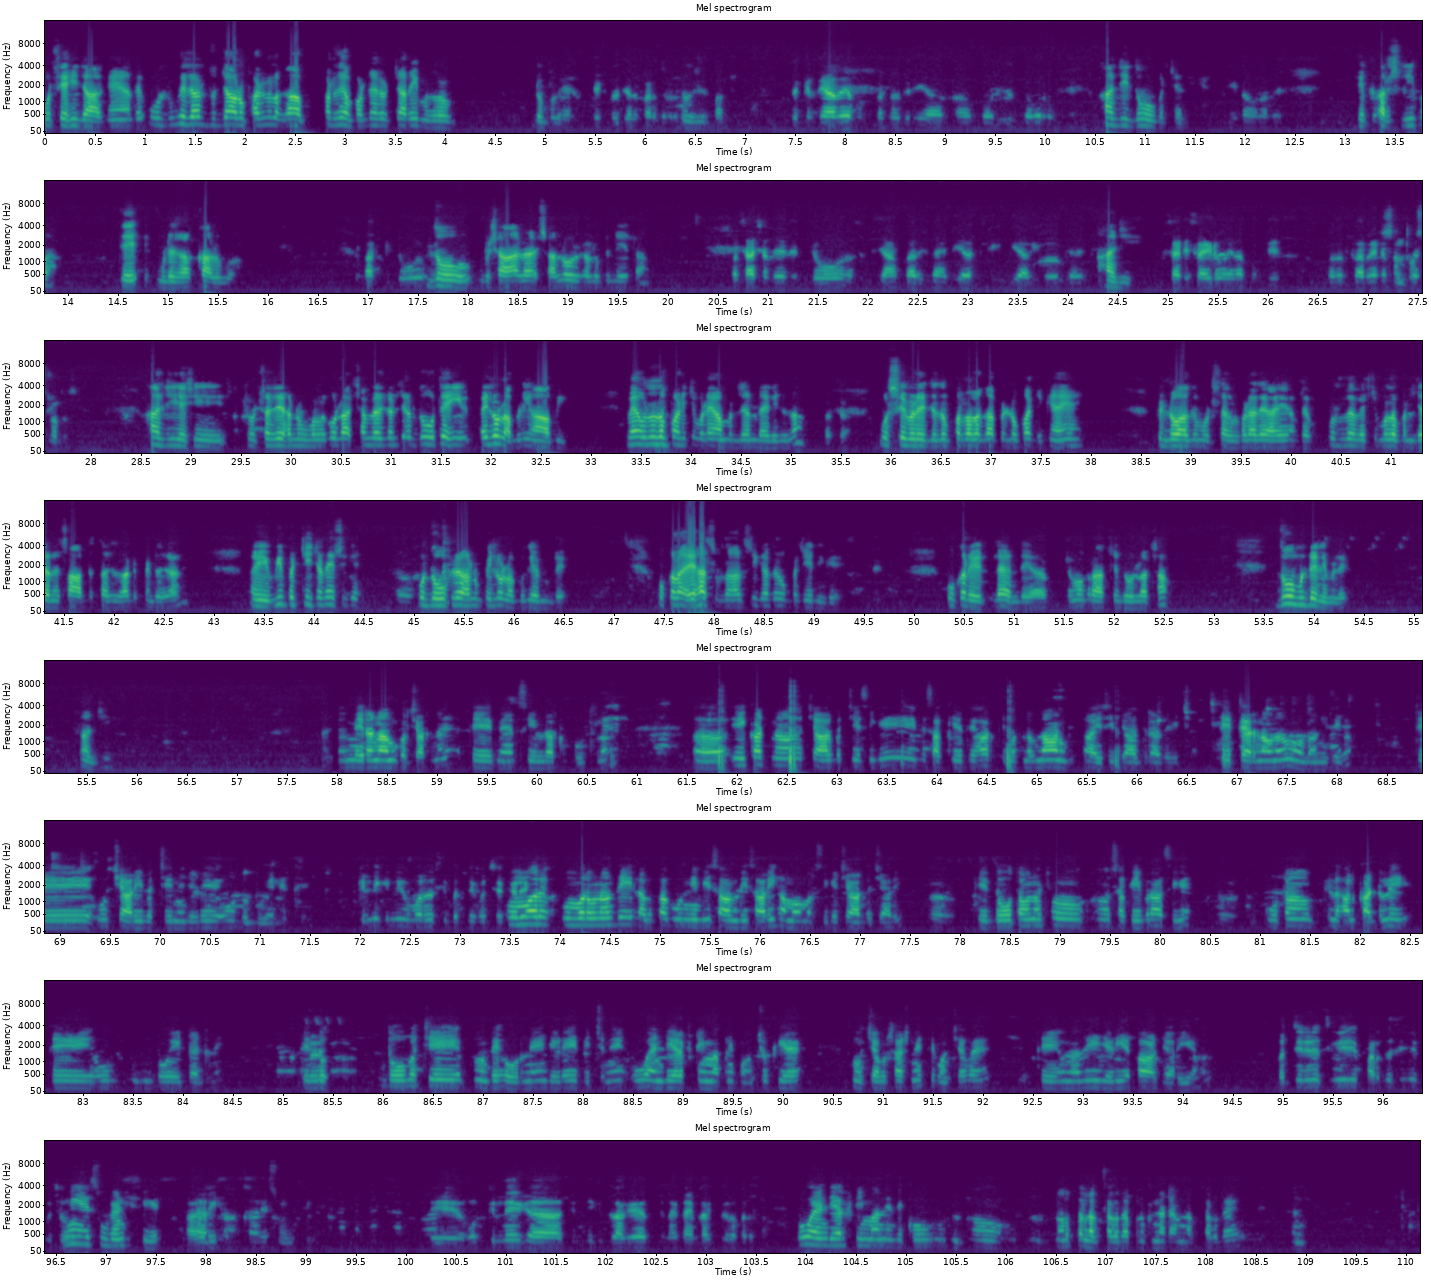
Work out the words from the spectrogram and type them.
ਉੱਥੇ ਅਸੀਂ ਜਾ ਕੇ ਆਏ ਆ ਤੇ ਉਹ ਡੂੰਘੇ ਸਾਲ ਦੂਜਾ ਉਹਨੂੰ ਫੜਨ ਲੱਗਾ ਫੜਦਿਆਂ ਫੜਦਿਆਂ ਉਹ ਚਾਰੇ ਹੀ ਮਤਲਬ ਡੁੱਬ ਗਿਆ ਇੱਕ ਦੂਜੇ ਨੂੰ ਫੜਦੇ ਰਹੇ। ਦੂਜੇ ਪਾਸੇ। ਤੇ ਕਿੰਨਿਆਂ ਦੇ ਹੁਣ ਤੱਕ ਜਿਹੜੀਆਂ ਬੋਡੀ ਕਵਰ ਹਾਂਜੀ ਦੋ ਬੱਚੇ ਨੇ ਕੀ ਨਾ ਉਹਨਾਂ ਦੇ? ਇੱਕ ਅਰਸ਼ਦੀਪ ਆ ਤੇ ਇੱਕ ਮੁੰਡੇ ਦਾ ਕਾਲੂ ਆ। ਤੇ ਬਾਕੀ ਦੋ ਦੋ ਵਿਸ਼ਾਲ ਆ, ਸ਼ਾਲੋ ਸ਼ਾਲੋ ਕਿੰਨੇ ਤਾਂ। ਪ੍ਰਸ਼ਾਸਨ ਦੇ ਜੋ ਇੰਤਜ਼ਾਮਕਾਰੀ ਦਾ ਇੰਡੀਆ ਟੀਮ ਵੀ ਆ ਗਈ ਹੋ ਗਿਆ ਹਾਂਜੀ। ਸੈਟੀਸਫਾਈਡ ਹੋ ਇਹਨਾਂ ਤੋਂ ਕਿ ਮਦਦ ਕਰ ਰਹੇ ਨੇ? ਸੰਤੁਸ਼ਟ ਹੋ ਤੁਸੀਂ। ਹਾਂਜੀ ਅਸੀਂ ਸੋਚਿਆ ਜੇ ਸਾਨੂੰ ਮਤਲਬ ਕੋ ਲਾਸ਼ਾਂ ਮਿਲ ਜਾਣ ਦੋ ਤੇ ਅਸੀਂ ਪਹਿਲੋਂ ਲੱਭ ਲਈਆਂ ਆਪ ਹੀ। ਮੈਂ ਉਦੋਂ ਤਾਂ ਪਾਣੀ ਚ ਬੰਦੇ ਨੂੰ ਲੈ ਕੇ ਜਦੋਂ। ਉਸੇ ਵੇਲੇ ਜਦੋਂ ਪਤਾ ਲੱਗਾ ਪਿੰਡੋਂ ਭੱਜ ਕੇ ਆਏ ਅਸੀਂ। ਪਿੰਡੋਂ ਆ ਕੇ ਮੋਟਰਸਾਈਕਲ ਫੜਾ ਦੇ ਆਏ ਹਾਂ ਤੇ ਉਸ ਦੇ ਵਿੱਚ ਮਤਲਬ ਬੰਦਿਆਂ ਨੇ ਸਾਥ ਦਿੱਤਾ ਜੋ ਸਾਡੇ ਪਿੰਡ ਦੇ ਅਸੀਂ ਵੀਹ 25 ਜਣੇ ਸੀਗੇ। ਉਹ ਦੋ ਫਿਰ ਸਾਨੂੰ ਪਹਿਲੋਂ ਲੱਭ ਗਏ ਮੁੰਡੇ। ਉਹ ਕਲਾਏ ਹਸਪਤਾਲ ਸੀਗਾ ਤੇ ਉਹ ਬਚੇ ਨਹੀਂ ਗਏ। ਉਹ ਘਰੇ ਲੈਂਦੇ ਆ ਜਮਾ ਕਰਾ ਕੇ ਦੋ ਲੱਖਾਂ ਦੋ ਮੁੰਡੇ ਨਹੀਂ ਮਿਲੇ। ਹਾਂਜੀ। ਮੇਰਾ ਨਾਮ ਗੁਰਚਰਨ ਹੈ ਤੇ ਮੈਂ ਤਹਿਸੀਲਦਾਰ ਕਪੂਰਥਲਾ। ਇਹ ਘਟਨਾ ਚਾਰ ਬੱਚੇ ਸੀਗੇ ਵਿਸਾਖੀ ਦੇ ਤਿਉਹਾਰ ਤੇ ਮਤਲਬ ਨਹਾਉਣ ਆਏ ਸੀ ਪਿਆਜ਼ ਦਰਿਆ ਦੇ ਵਿੱਚ ਤੇ ਤੈਰਨਾ ਉਹਨਾਂ ਨੂੰ ਆਉਂਦਾ ਨਹੀਂ ਸੀਗਾ ਤੇ ਉਹ ਚਾਰੀ ਬੱਚੇ ਨੇ ਜਿਹੜੇ ਉਹ ਡੁੱਬ ਗਏ ਨੇ ਇੱਥੇ। ਕਿੰਨੀ ਕਿੰਨੀ ਉਮਰ ਦੇ ਸੀ ਬੱਚੇ ਕੁਛ ਉਮਰ ਉਮਰ ਉਹਨਾਂ ਦੀ ਲਗਭਗ 19 20 ਸਾਲ ਦੀ ਸਾਰੀ ਹਮ ਉਮਰ ਸੀਗੇ ਚਾਰ ਦੇ ਚਾਰੀ। ਤੇ ਦੋ ਤਾਂ ਉਹਨਾਂ ਚੋਂ ਸਕੇ ਭਰਾ ਸੀਗੇ। ਉਹ ਤਾਂ ਫਿਲਹਾਲ ਕੱਢ ਲਏ ਤੇ ਉਹ ਦੋ ਹੀ ਡੈਡ ਨੇ। ਤੇ ਦੋ- ਬੱਚੇ ਮੁੰਡੇ ਹੋਰ ਨੇ ਜਿਹੜੇ ਵਿੱਚ ਨੇ ਉਹ ਐਨਡੀਆਰਐਫ ਟੀਮ ਆਪਣੀ ਪਹੁੰਚ ਚੁੱਕੀ ਹੈ। ਸਮੁੱਚਾ ਪ੍ਰਸ਼ਾਸਨ ਇੱਥੇ ਪਹੁੰਚਿਆ ਹੋਇਆ ਹੈ ਤੇ ਉਹਨਾਂ ਦੀ ਜਿਹੜੀ ਹੈ ਭਾਲ ਜਾਰੀ ਹੈ ਹੁਣ। ਬੱਚੇ ਜਿਹੜੇ ਸੀ ਪੜ੍ਹਦੇ ਸੀ ਜਾਂ ਕੁਝ ਨਹੀਂ ਇਹ ਸਟੂਡੈਂਟ ਸੀਗੇ। ਸਾਰੇ ਹਾਂ ਸਾਰੇ ਸਟੂਡੈਂਟ ਸੀਗੇ। ਤੇ ਹੁਣ ਕਿੰਨੇ ਕਿੰਨੀ ਲੱਗੇ ਕਿੰਨਾ ਟਾਈਮ ਲੱਗ ਜਾਊਗਾ ਪਤਾ ਉਹ ਐਨਡੀਆਰਐਫ ਟੀਮਾਂ ਨੇ ਦੇਖੋ ਅਹ, ਉਹਨਾਂ ਨੂੰ ਪਤਾ ਲੱਗ ਸਕਦਾ ਆਪਾਂ ਨੂੰ ਕਿੰਨਾ ਟਾਈਮ ਲੱਗ ਸਕਦਾ ਹੈ।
